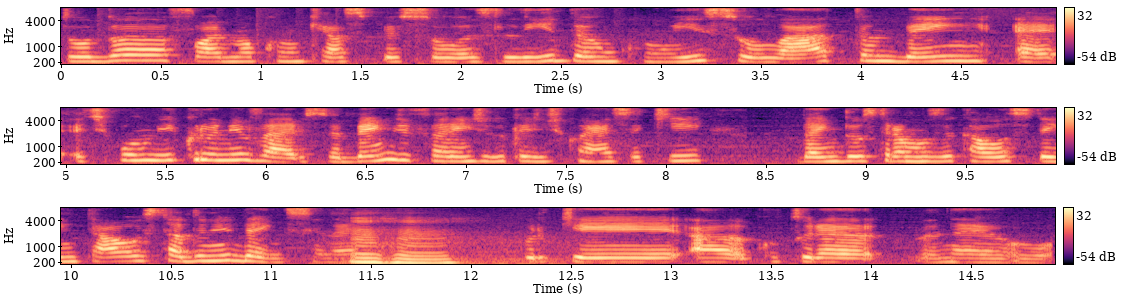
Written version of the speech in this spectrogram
toda a forma com que as pessoas lidam com isso lá também é, é tipo um micro-universo. É bem diferente do que a gente conhece aqui da indústria musical ocidental estadunidense, né? Uhum. porque a cultura, né, o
